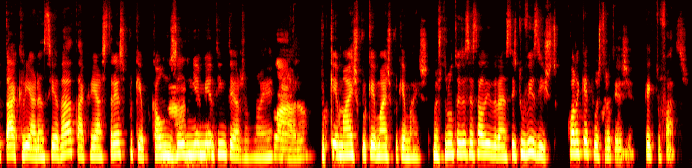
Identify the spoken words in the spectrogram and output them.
está a criar ansiedade, está a criar stress, porquê? Porque há um desalinhamento interno, não é? Claro. Porquê mais, porquê mais, porquê mais? Mas tu não tens acesso à liderança e tu vês isto, qual é que é a tua estratégia? O que é que tu fazes?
